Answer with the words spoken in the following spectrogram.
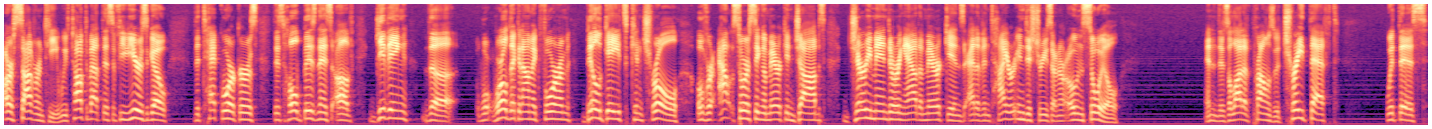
our sovereignty? We've talked about this a few years ago. The tech workers, this whole business of giving the World Economic Forum, Bill Gates control over outsourcing American jobs, gerrymandering out Americans out of entire industries on our own soil. And there's a lot of problems with trade theft with this.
